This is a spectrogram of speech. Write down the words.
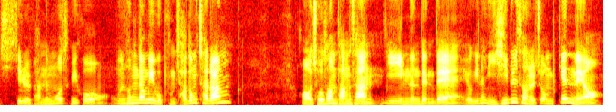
지지를 받는 모습이고 운송 장비 부품 자동차랑 어, 조선 방산이 있는 데인데 여기는 21선을 좀 깼네요.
